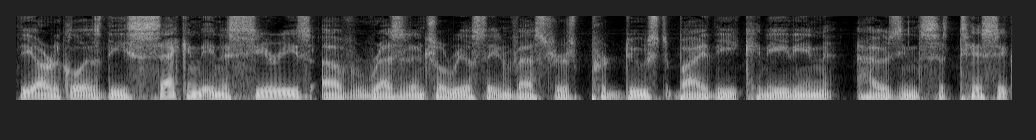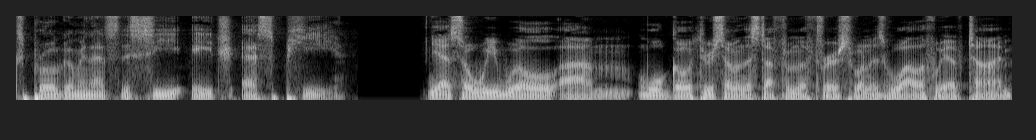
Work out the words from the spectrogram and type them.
The article is the second in a series of residential real estate investors produced by the Canadian Housing Statistics Program, and that's the CHSP. Yeah, so we will um, we'll go through some of the stuff from the first one as well if we have time.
